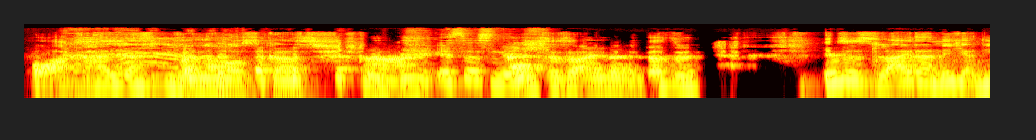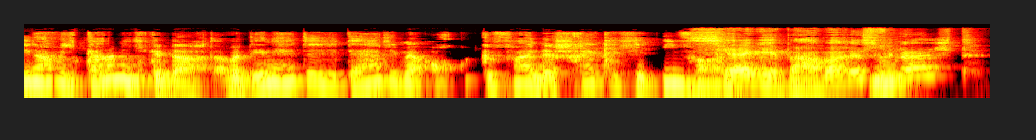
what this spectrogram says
Boah, Kaljas Ivanauskas, stark. ist es nicht? Das ist, eine, das ist, es leider nicht. An den habe ich gar nicht gedacht. Aber den hätte, der hätte mir auch gut gefallen. Der schreckliche Ivan. Sergei Barbaris hm? vielleicht?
